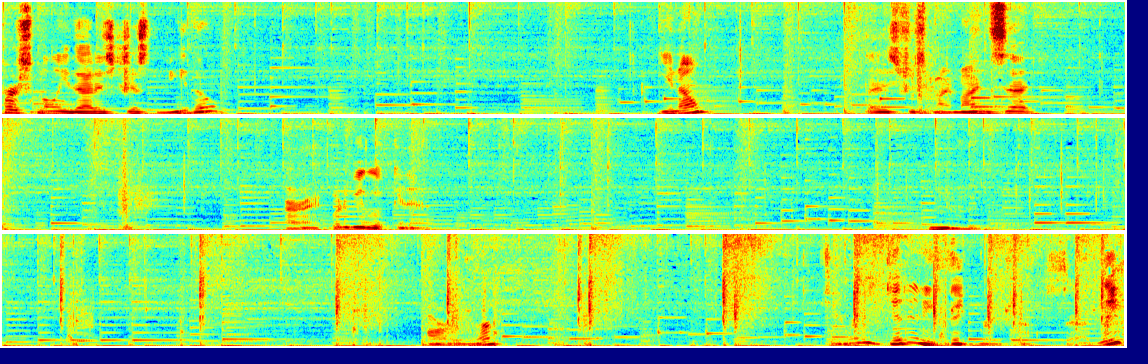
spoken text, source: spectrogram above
Personally, that is just me, though. You know? That is just my mindset. Alright, what are we looking at? Hmm. Armor. Can't really get anything right now sadly.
